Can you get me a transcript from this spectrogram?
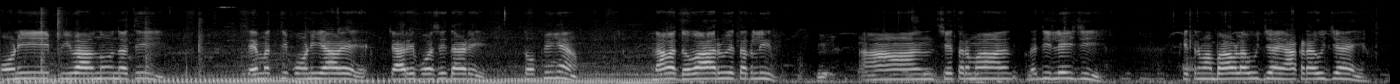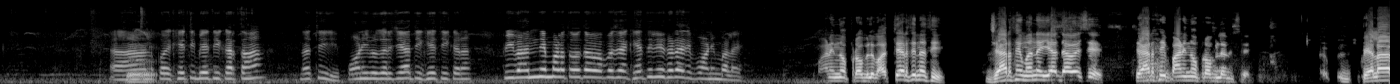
પાણી પીવાનું નથી. તેમજથી પાણી આવે ચારે પોસી દાડે. તો પીએ નાવા ધોવા સારું એ તકલીફ. આ ખેતરમાં નદી લઈ જઈ. ખેતરમાં બાવળા ઉજાય આંકડા ઉજાય કોઈ ખેતી બેતી કરતા નથી. પાણી વગર જ્યાંથી ખેતી કરે. પીવાનું નહીં મળતો તો પછી ખેતી નહીં ખડાથી પાણી મળે. પાણીનો પ્રોબ્લેમ અત્યારથી નથી. જ્યારથી મને યાદ આવે છે, ત્યારથી પાણીનો પ્રોબ્લેમ છે. પહેલા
